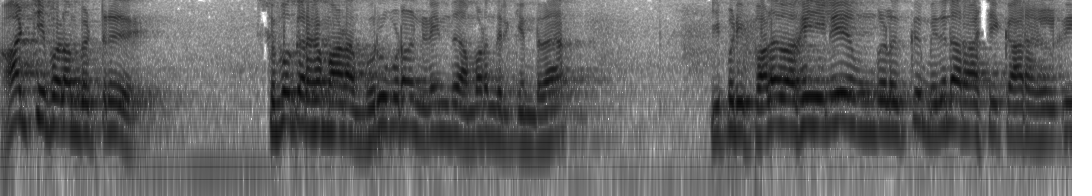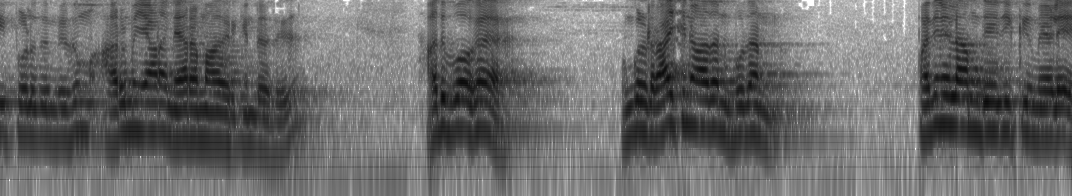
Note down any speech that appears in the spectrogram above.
ஆட்சி பலம் பெற்று சுபகிரகமான குருவுடன் இணைந்து அமர்ந்திருக்கின்றார். இப்படி பல வகையிலே உங்களுக்கு மிதுன ராசிக்காரர்களுக்கு இப்பொழுது மிகவும் அருமையான நேரமாக இருக்கின்றது. அதுபோக உங்கள் ராசிநாதன் புதன் பதினேழாம் தேதிக்கு மேலே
